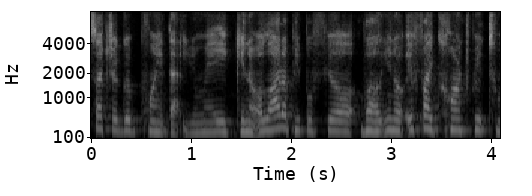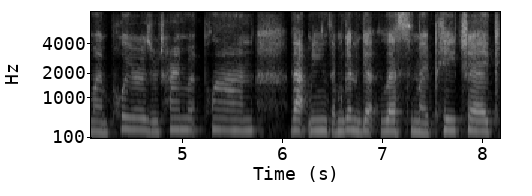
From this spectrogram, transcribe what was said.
such a good point that you make. You know, a lot of people feel, well, you know, if I contribute to my employer's retirement plan, that means I'm going to get less in my paycheck.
